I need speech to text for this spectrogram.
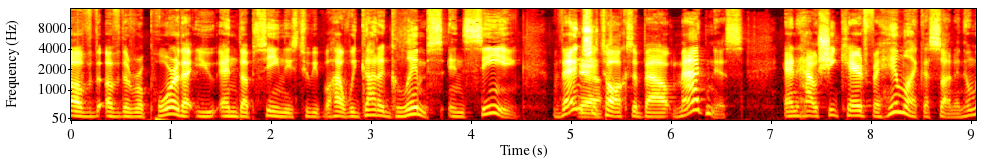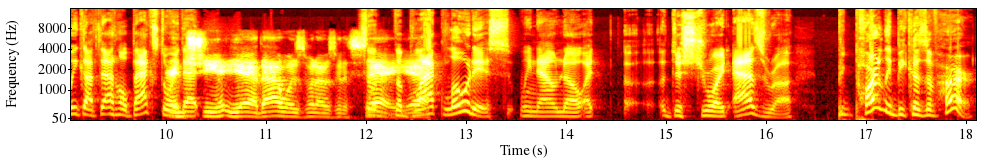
of the, of the rapport that you end up seeing these two people have. We got a glimpse in seeing. Then she talks about Magnus and how she cared for him like a son, and then we got that whole backstory and that she, yeah, that was what I was gonna so say. the yeah. Black Lotus we now know uh, uh, destroyed Azra, b- partly because of her,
